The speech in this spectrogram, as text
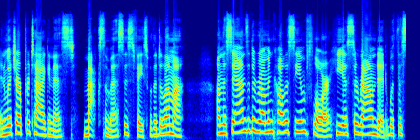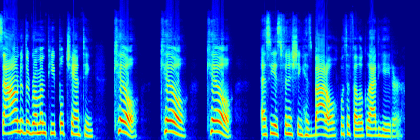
in which our protagonist, Maximus, is faced with a dilemma. On the sands of the Roman Colosseum floor, he is surrounded with the sound of the Roman people chanting, Kill, kill, kill, as he is finishing his battle with a fellow gladiator.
